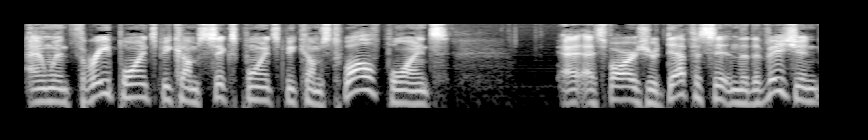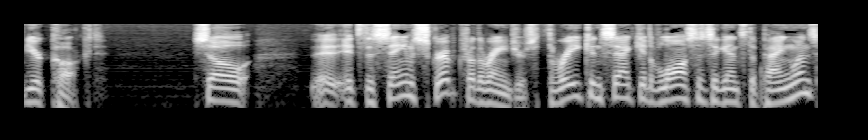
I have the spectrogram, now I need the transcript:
And when three points becomes six points, becomes 12 points, as far as your deficit in the division, you're cooked. So it's the same script for the Rangers. Three consecutive losses against the Penguins,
